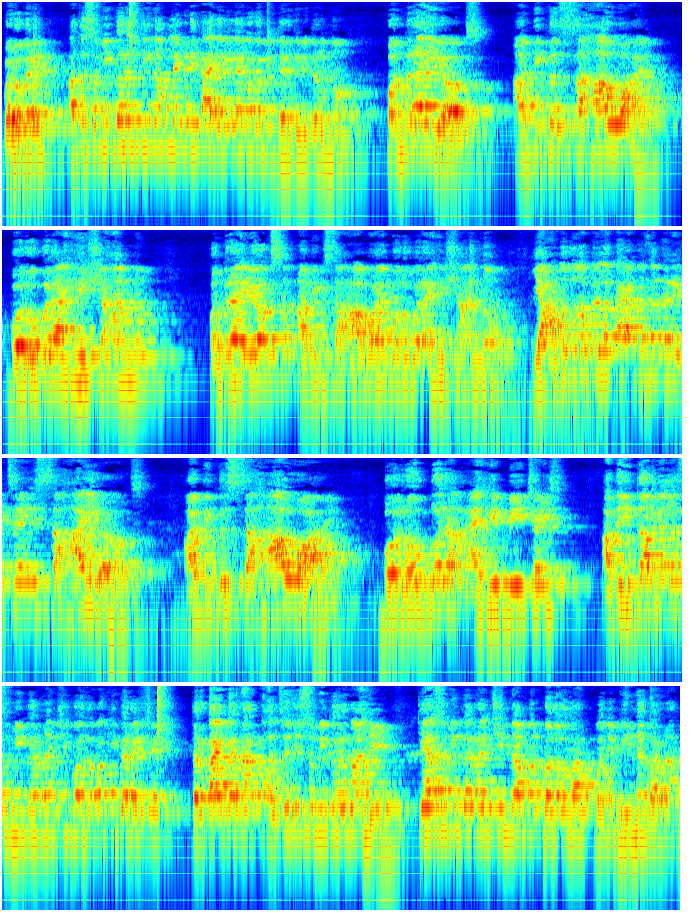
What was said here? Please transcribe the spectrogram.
बरोबर आहे? आता समीकरण तीन आपल्याकडे काय दिलेलं आहे बघा विद्यार्थी मित्रांनो? पंधरा यक्स अधिक सहा वाय बरोबर आहे शहाण्णव. पंधरा एक्स अधिक सहा वाय बरोबर आहे शहाण्णव. यामधून आपल्याला काय वजा करायचंय सहा एक्स अधिक सहा वाय बरोबर आहे बेचाळीस. आता इथं आपल्याला समीकरणाची वजाबाकी करायची आहे. तर काय करणार? खालचं जे समीकरण आहे त्या समीकरणाची चिन्ह आपण बदलणार म्हणजे भिन्न करणार.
